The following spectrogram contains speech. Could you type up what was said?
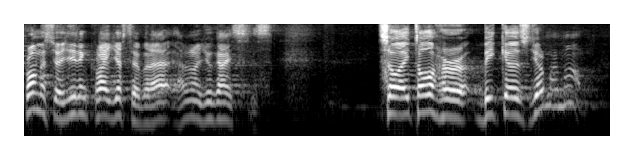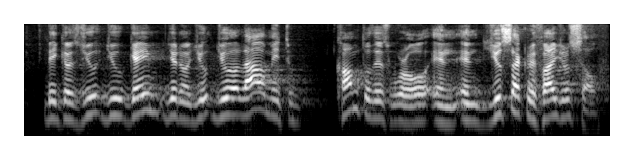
Promise you, I didn't cry yesterday, but I, I don't know, you guys. So I told her, because you're my mom. Because you, you gave, you know, you, you allowed me to come to this world and, and you sacrifice yourself.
